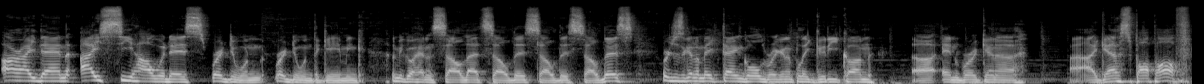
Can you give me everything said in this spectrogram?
Alright then, I see how it is. We're doing, we're doing the gaming. Let me go ahead and sell that, sell this, sell this, sell this. We're just gonna make 10 gold, we're gonna play good econ, uh, and we're gonna, I guess, pop off.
